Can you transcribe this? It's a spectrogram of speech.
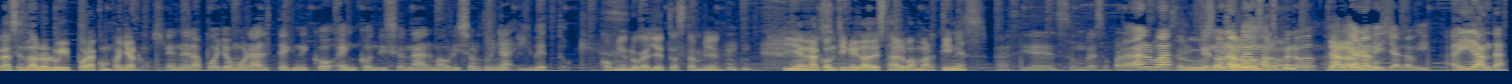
Gracias Lalo Luis por acompañarnos. En el apoyo moral, técnico e incondicional, Mauricio Orduña y Beto. Comiendo galletas también. y en la continuidad está Alba Martínez. Así es, un beso para Alba. Saludos, que no la vemos, pero ya, la, ya la vi, ya la vi. Ahí anda.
